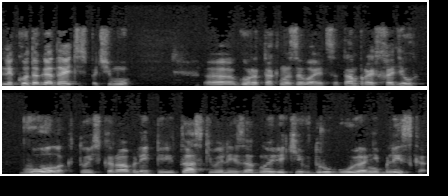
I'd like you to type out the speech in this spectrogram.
легко догадаетесь, почему город так называется. Там происходил Волок, то есть корабли перетаскивали из одной реки в другую, а не близко.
